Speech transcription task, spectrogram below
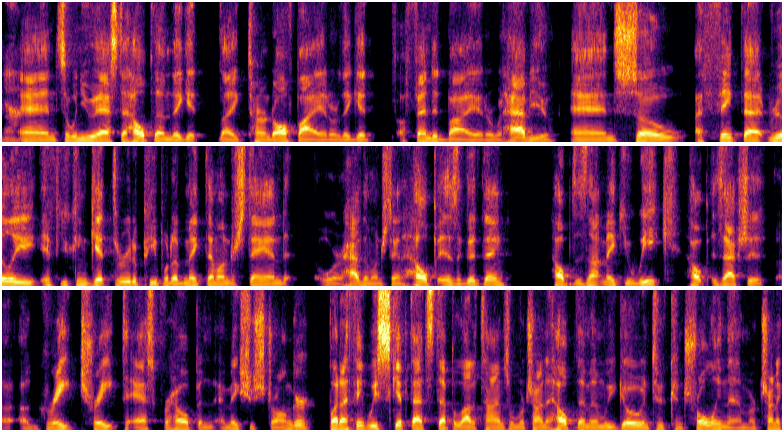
Yeah. and so when you ask to help them they get like turned off by it or they get offended by it or what have you. And so i think that really if you can get through to people to make them understand or have them understand help is a good thing help does not make you weak. Help is actually a, a great trait to ask for help and, and, makes you stronger. But i think we skip that step a lot of times when we're trying to help them and we go into controlling them or trying to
